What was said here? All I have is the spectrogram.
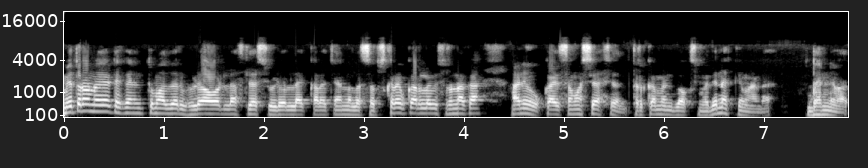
मित्रांनो या ठिकाणी तुम्हाला जर व्हिडिओ आवडला असल्यास व्हिडिओ लाईक करा चॅनलला सबस्क्राईब करायला विसरू नका. आणि हो काय समस्या असेल तर कमेंट बॉक्समध्ये नक्की मांडा. धन्यवाद.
